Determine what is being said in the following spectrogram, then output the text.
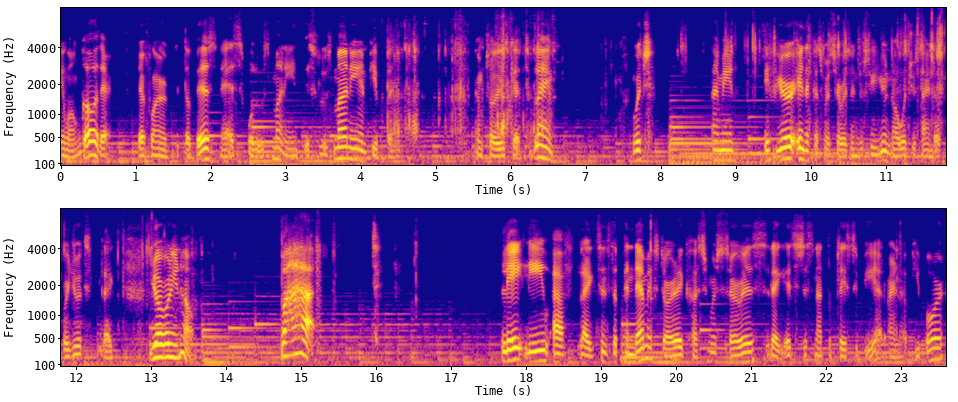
they won't go there. Therefore, the business will lose money. This lose money, and people employees get to blame. Which, I mean, if you're in the customer service industry, you know what you signed up for. You expect, you already know. But lately after, like since the pandemic started customer service like it's just not the place to be at right now. People are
